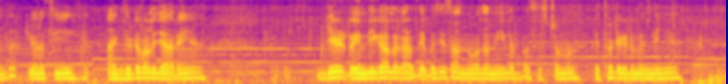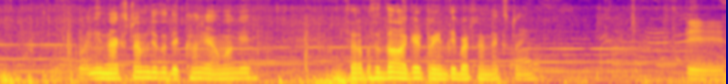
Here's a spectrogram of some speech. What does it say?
ਬਾਕੀ ਹੁਣ ਅਸੀਂ ਐਗਜ਼ਿਟ ਵੱਲ ਜਾ ਰਹੇ ਹਾਂ। ਜਿਹੜੇ ਟ੍ਰੇਨ ਦੀ ਗੱਲ ਕਰਦੇ ਪਏ ਸੀ ਸਾਨੂੰ ਉਹਦਾ ਨਹੀਂ ਲੱਭਾ ਸਿਸਟਮ ਕਿੱਥੋਂ ਟਿਕਟ ਮਿਲਣੀ ਹੈ। ਕੋਈ ਨਹੀਂ ਨੈਕਸਟ ਟਾਈਮ ਜਦੋਂ ਦੇਖਾਂਗੇ, ਆਵਾਂਗੇ। ਫਿਰ ਆਪਾਂ ਸਿੱਧਾ ਆ ਕੇ ਟ੍ਰੇਨ ਤੇ ਬੈਠਣਾ ਨੈਕਸਟ ਟਾਈਮ ਤੇ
